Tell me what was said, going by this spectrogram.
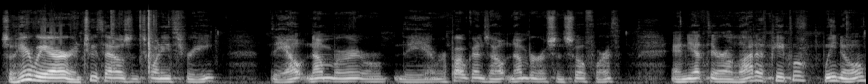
So here we are in 2023 they outnumber, the Republicans outnumber us and so forth. And yet there are a lot of people we know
